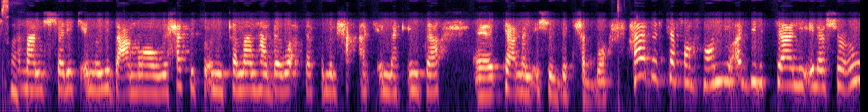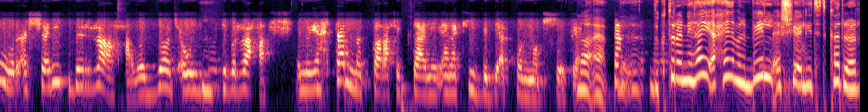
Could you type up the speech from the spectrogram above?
صح. كمان الشريك إنه يدعمه ويحسسه إنه كمان هذا وقتك ومن حقك إنك أنت آه، تعمل الشيء اللي بتحبه. هذا التفهم يؤدي بالتالي إلى شعور الشريك بالراحة والزوج أو الزوجة بالراحة إنه يهتم الطرف الثاني أنا كيف بدي أكون مبسوط يعني دكتورة نهاية أحيانا من بين الأشياء اللي تتكرر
